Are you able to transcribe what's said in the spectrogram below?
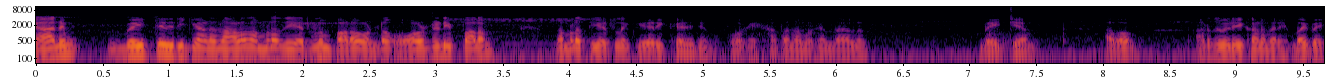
ഞാനും വെയിറ്റ് ചെയ്തിരിക്കുകയാണ്. നാളെ നമ്മുടെ തിയേറ്ററിലും പടമുണ്ട്. ഓൾറെഡി പടം നമ്മുടെ തിയേറ്ററിൽ കയറി കഴിഞ്ഞു. ഓക്കെ അപ്പോൾ നമുക്ക് എന്തായാലും വെയിറ്റ് ചെയ്യാം. അപ്പം അടുത്ത വീഡിയോ കാണാൻ വരെ. ബൈ ബൈ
